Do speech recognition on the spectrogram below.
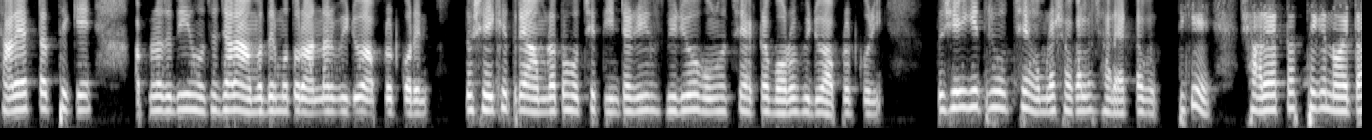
8:30 থেকে আপনারা যদি হচ্ছে যারা আমাদের মতো রান্নার ভিডিও আপলোড করেন, তো সেই ক্ষেত্রে আমরা তো হচ্ছে ৩ টা রিলস ভিডিও এবং হচ্ছে একটা বড় ভিডিও আপলোড করি। তো সেই ক্ষেত্রে হচ্ছে আমরা সকাল 8:30 ব থেকে 8:30 থেকে 9টা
